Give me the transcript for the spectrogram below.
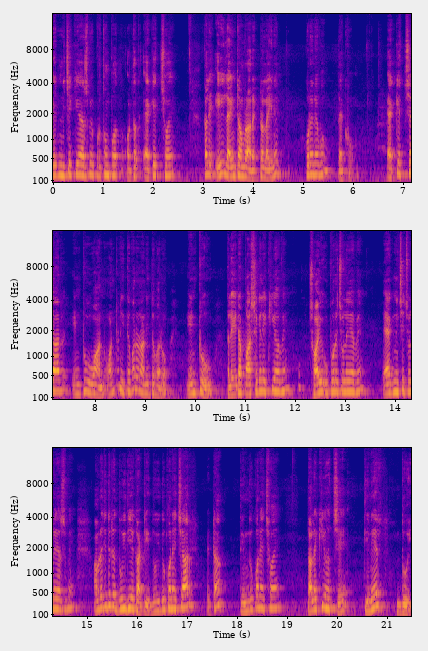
এর নিচে কে আসবে? প্রথম পদ, অর্থাৎ একের ছয়। তাহলে এই লাইনটা আমরা আরেকটা লাইনে করে নেব। দেখো, একের চার ইন্টু ওয়ান ওয়ানটা নিতে পারো, না নিতে পারো? ইন্টু তাহলে এটা পাশে গেলে কি হবে? ছয় উপরে চলে যাবে, এক নিচে চলে আসবে। আমরা যদি এটা দুই দিয়ে কাটি, দুই দুকোণে চার এটা তিন দুকোণে ছয়, তাহলে কি হচ্ছে? তিনের দুই।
